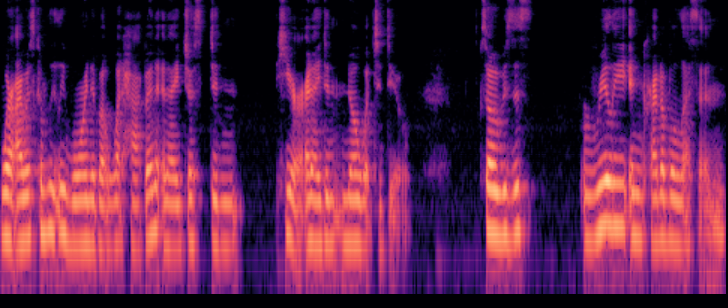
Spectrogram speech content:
Where I was completely warned about what happened and I just didn't hear and I didn't know what to do. So it was this really incredible lesson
